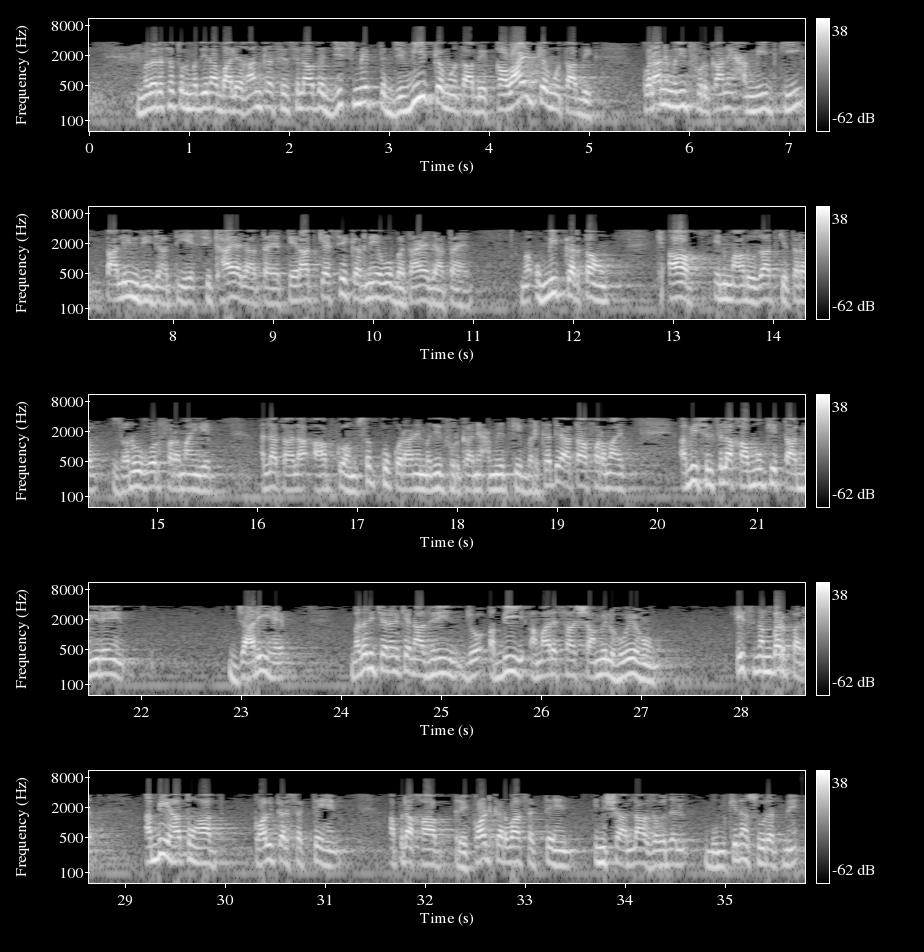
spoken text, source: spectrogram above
مدرسۃ المدینہ بالغان کا سلسلہ ہوتا ہے، جس میں تجوید کے مطابق، قواعد کے مطابق قرآن مجید فرقان حمید کی تعلیم دی جاتی ہے، سکھایا جاتا ہے تیرات کیسے کرنی ہے وہ بتایا جاتا ہے۔ میں امید کرتا ہوں کہ آپ ان معروضات کی طرف ضرور غور فرمائیں گے۔ اللہ تعالیٰ آپ کو ہم سب کو قرآن مجید فرقان حمید کی برکت عطا فرمائے۔ ابھی سلسلہ خوابوں کی تعبیریں جاری ہے۔ مدری چینل کے ناظرین جو ابھی ہمارے ساتھ شامل ہوئے ہوں، اس نمبر پر ابھی ہاتھوں ہاتھ کال کر سکتے ہیں، اپنا خواب ریکارڈ کروا سکتے ہیں۔ ان شاء اللہ ممکنہ صورت میں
